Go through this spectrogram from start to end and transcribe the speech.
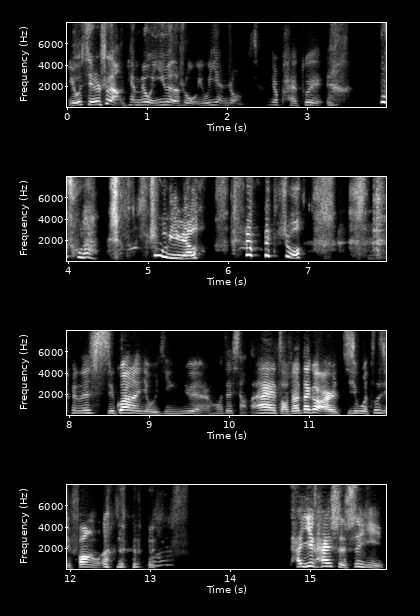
尤其是这两天没有音乐的时候，我又验证要排队，不出来，住里面了，说可能习惯了有音乐，然后在想，哎，早知道戴个耳机，我自己放了。他一开始是以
